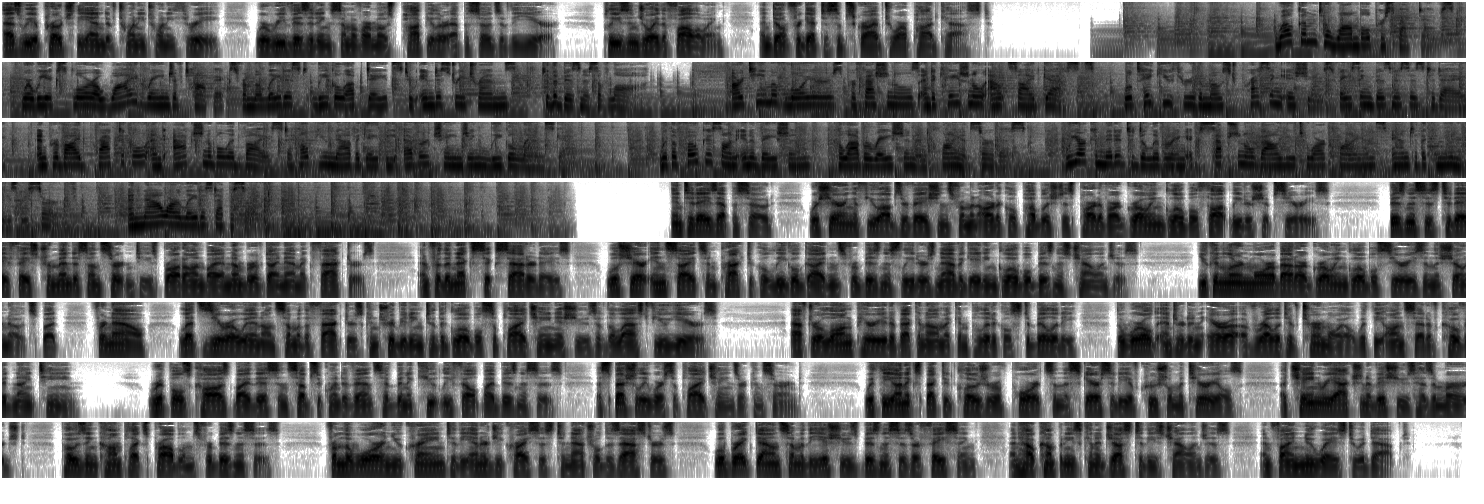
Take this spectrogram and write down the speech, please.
As we approach the end of 2023, we're revisiting some of our most popular episodes of the year. Please enjoy the following, and don't forget to subscribe to our podcast. Welcome to Womble Perspectives, where we explore a wide range of topics from the latest legal updates to industry trends to the business of law. Our team of lawyers, professionals, and occasional outside guests will take you through the most pressing issues facing businesses today and provide practical and actionable advice to help you navigate the ever changing legal landscape. With a focus on innovation, collaboration, and client service, we are committed to delivering exceptional value to our clients and to the communities we serve. And now, our latest episode. In today's episode, we're sharing a few observations from an article published as part of our growing Global Thought Leadership series. Businesses today face tremendous uncertainties brought on by a number of dynamic factors, and for the next six Saturdays, we'll share insights and practical legal guidance for business leaders navigating global business challenges. You can learn more about our growing global series in the show notes, but for now, let's zero in on some of the factors contributing to the global supply chain issues of the last few years. After a long period of economic and political stability, the world entered an era of relative turmoil with the onset of COVID 19. Ripples caused by this and subsequent events have been acutely felt by businesses, especially where supply chains are concerned. With the unexpected closure of ports and the scarcity of crucial materials, a chain reaction of issues has emerged, posing complex problems for businesses. From the war in Ukraine to the energy crisis to natural disasters, We'll break down some of the issues businesses are facing and how companies can adjust to these challenges and find new ways to adapt.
